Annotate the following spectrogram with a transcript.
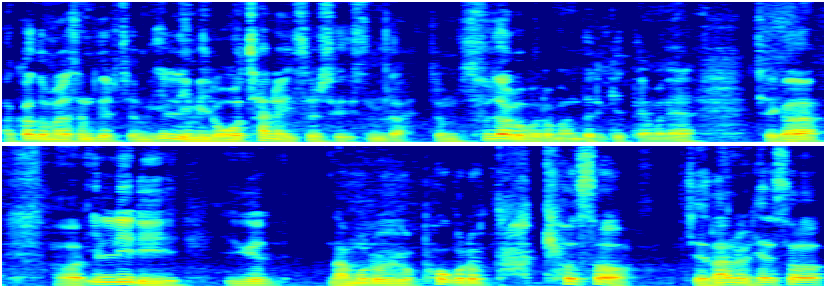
아까도 말씀드렸지만 1, 2mm 오차는 있을 수 있습니다. 좀 수작업으로 만들었기 때문에 제가 어, 일일이 이게 나무를 요 폭으로 다 켜서 재단을 해서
